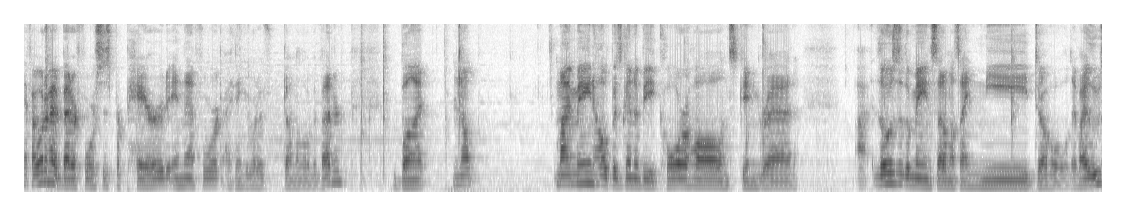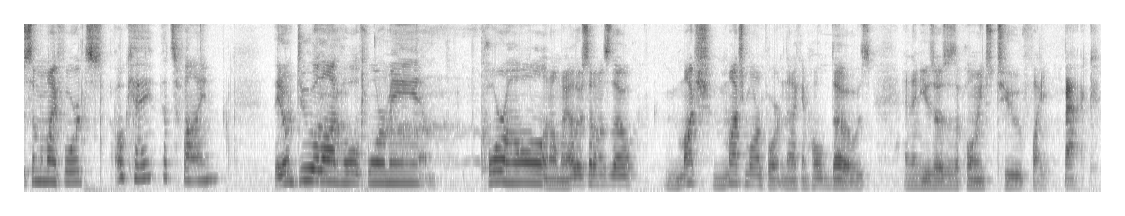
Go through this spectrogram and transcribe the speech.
If I would have had better forces prepared in that fort, I think it would have done a little bit better. But nope. My main hope is going to be Chorrol and Skingrad. Uh, those are the main settlements I need to hold. If I lose some of my forts, okay, that's fine. They don't do a lot whole for me. Chorrol and all my other settlements, though, much, much more important that I can hold those and then use those as a point to fight back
